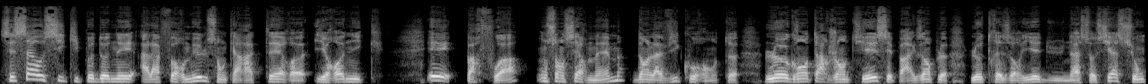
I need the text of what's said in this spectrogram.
C'est ça aussi qui peut donner à la formule son caractère euh, ironique. Et parfois, on s'en sert même dans la vie courante. Le grand argentier, c'est par exemple le trésorier d'une association,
